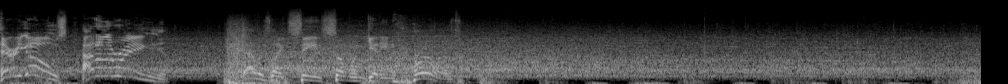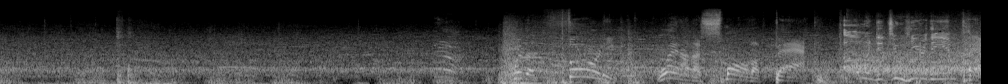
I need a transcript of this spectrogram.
There he goes, out of the ring. That was like seeing someone getting hurled. With authority, right on the small of the back. Oh, and did you hear the impact?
